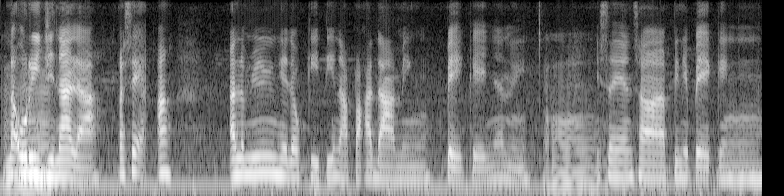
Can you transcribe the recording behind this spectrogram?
na Mm. original ah. Kasi, ang, alam niyo yung Hello Kitty, napakadaming peke niyan eh. Ah, Isa yan sa pinipeking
